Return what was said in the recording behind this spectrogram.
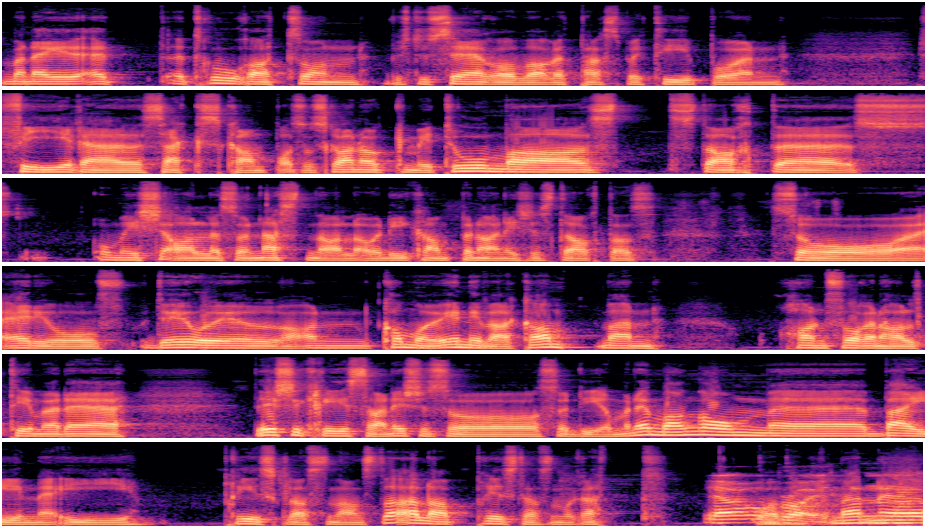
Men jeg, jeg, jeg, tror at sånn, hvis du ser over et perspektiv på en fire-seks kamper, så skal nok Mitoma starte om ikke alle, så nesten alle. Og de kampene han ikke starter, så er det jo, det er jo Han kommer jo inn i hver kamp, men han får en halvtime. Det, det er ikke krise, han er ikke så, så dyr. Men det er mange om eh, beinet i prisklassen hans, da, eller prisklassen rett. Ja, og Brighton Men, eh,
